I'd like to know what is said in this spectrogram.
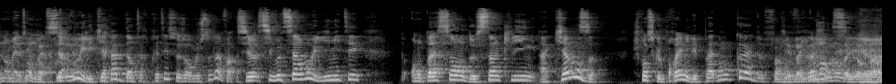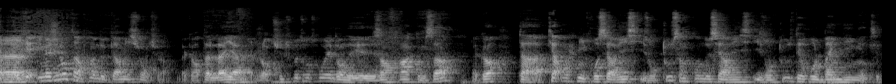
Non mais attends, notre cerveau il est capable d'interpréter ce genre de choses-là. Enfin, si, si votre cerveau est limité en passant de 5 lignes à 15, je pense que le problème il est pas dans le code. Enfin, bah, imaginons, euh, ok, imaginons t'as un problème de permission, tu vois. D'accord, t'as l'IAM. Genre, tu, peux te retrouver dans des infras comme ça, d'accord. T'as 40 microservices, ils ont tous un compte de service, ils ont tous des role binding, etc.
